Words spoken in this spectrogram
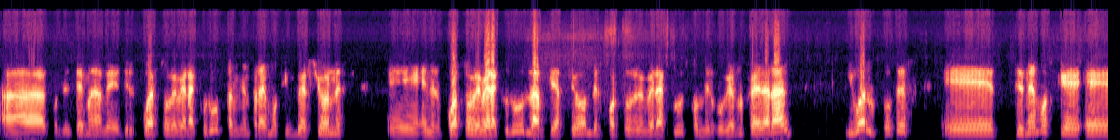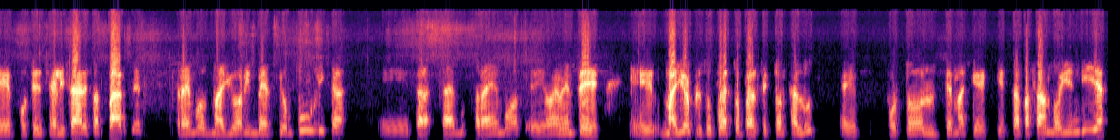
ah, con el tema del puerto de Veracruz. También traemos inversiones eh, en el puerto de Veracruz, la ampliación del puerto de Veracruz con el gobierno federal. Y bueno, entonces eh, tenemos que eh, potencializar esas partes, traemos mayor inversión pública, eh, traemos, eh, obviamente eh, mayor presupuesto para el sector salud eh, por todo el tema que, está pasando hoy en día.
